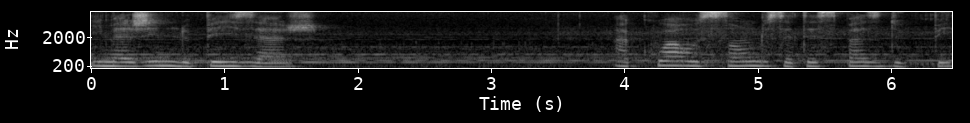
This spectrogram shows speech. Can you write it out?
Imagine le paysage. À quoi ressemble cet espace de paix?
